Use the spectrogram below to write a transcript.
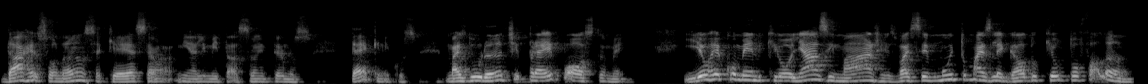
da ressonância, que é essa minha limitação em termos técnicos, mas durante, pré e pós também. E eu recomendo que olhar as imagens vai ser muito mais legal do que eu estou falando,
